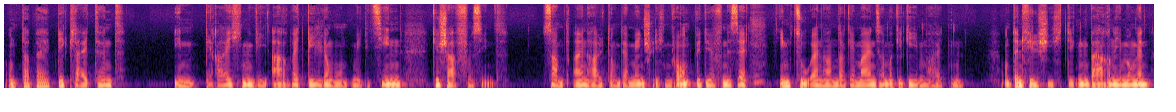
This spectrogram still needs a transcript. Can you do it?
und dabei begleitend in Bereichen wie Arbeit, Bildung und Medizin geschaffen sind, samt Einhaltung der menschlichen Grundbedürfnisse im Zueinander gemeinsamer Gegebenheiten und den vielschichtigen Wahrnehmungen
